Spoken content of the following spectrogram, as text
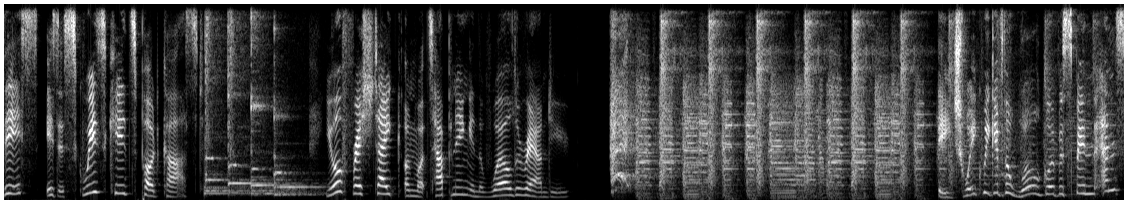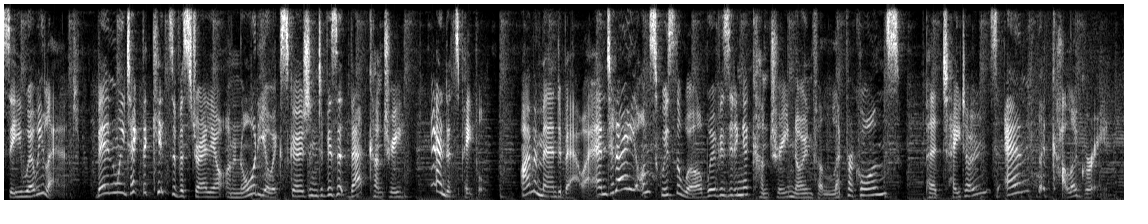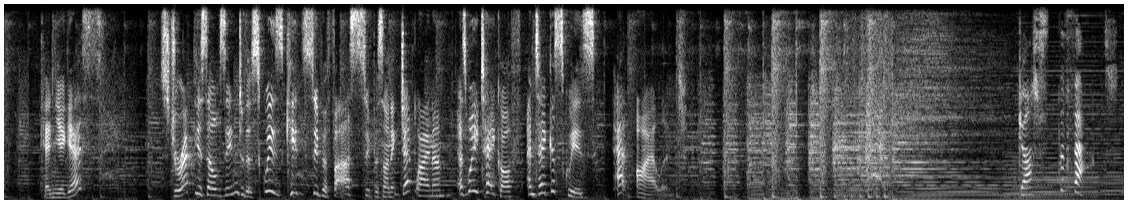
This is a Squiz Kids podcast. Your fresh take on what's happening in the world around you. Each week we give the world globe a spin and see where we land. Then we take the kids of Australia on an audio excursion to visit that country and its people. I'm Amanda Bauer, and today on Squiz the World we're visiting a country known for leprechauns, potatoes, and the colour green. Can you guess? Strap yourselves into the Squiz Kids Superfast Supersonic Jetliner as we take off and take a squiz at Ireland. Just the facts.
